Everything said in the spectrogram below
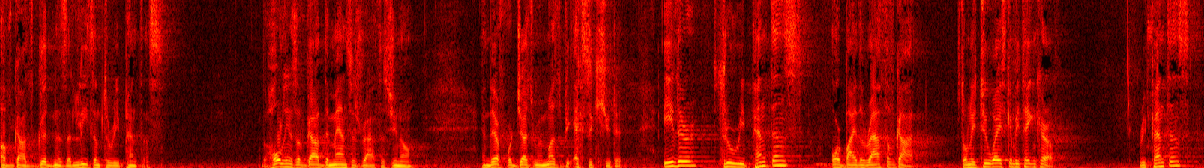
of God's goodness that leads them to repentance. The holiness of God demands his wrath, as you know, and therefore judgment must be executed either through repentance or by the wrath of God. There's only two ways can be taken care of repentance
